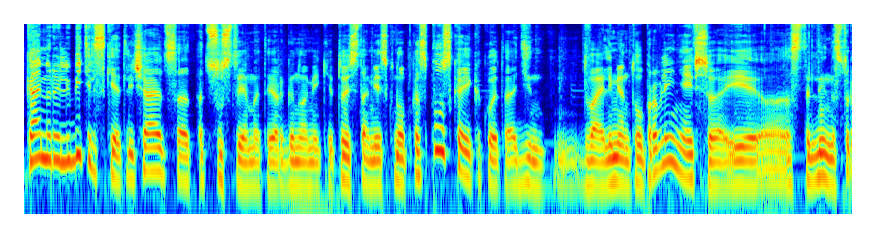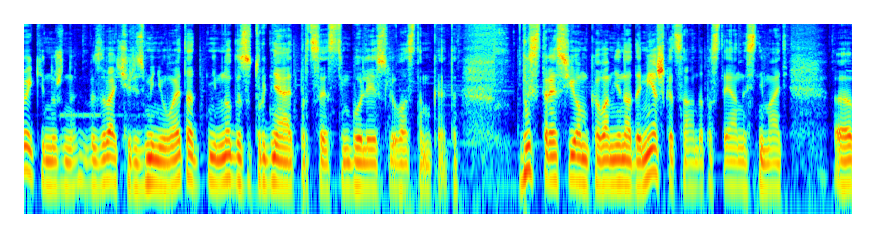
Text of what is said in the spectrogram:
Камеры любительские отличаются отсутствием этой эргономики, то есть там есть кнопка спуска и какой-то один-два элемента управления, и все, и э, остальные настройки нужно вызывать через меню. Это немного затрудняет процесс, тем более, если у вас там какая-то быстрая съемка, вам не надо мешкаться, надо постоянно снимать. Э,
